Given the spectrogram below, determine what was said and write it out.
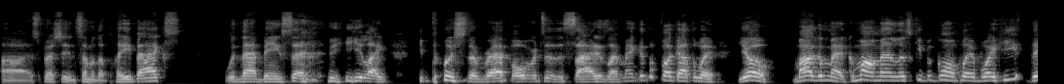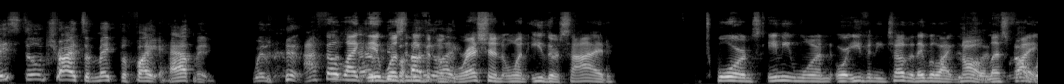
uh, especially in some of the playbacks. With that being said, he like he pushed the ref over to the side. He's like, "Man, get the fuck out the way, yo, Magomed, come on, man, let's keep it going, Playboy." He they still tried to make the fight happen. With I felt like it wasn't even like- aggression on either side towards anyone or even each other. They were like, "No, like, let's no, fight."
